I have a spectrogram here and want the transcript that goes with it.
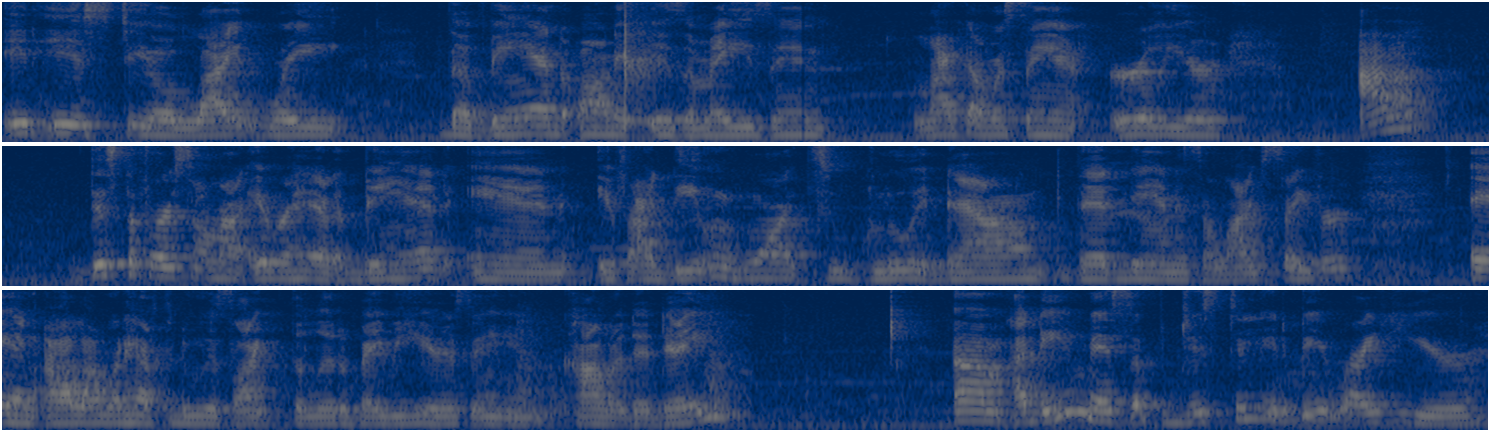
it is still lightweight. The band on it is amazing. Like I was saying earlier, I this is the first time I ever had a band and if I didn't want to glue it down, that band is a lifesaver. And all I would have to do is like the little baby hairs and call it a day. Um, I did mess up just a little bit right here,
